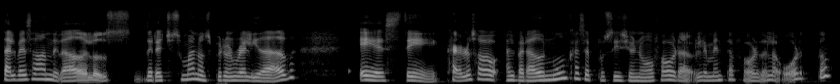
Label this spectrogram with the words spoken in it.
tal vez abanderado de los derechos humanos, pero en realidad, este, Carlos Alvarado nunca se posicionó favorablemente a favor del aborto.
